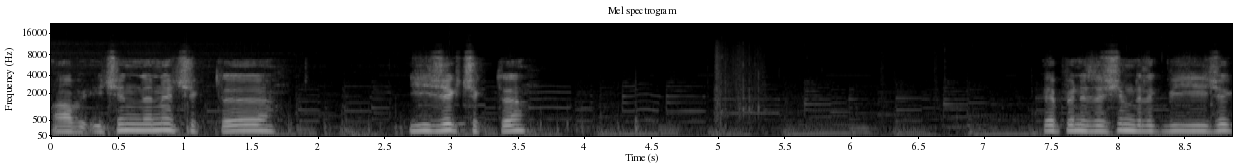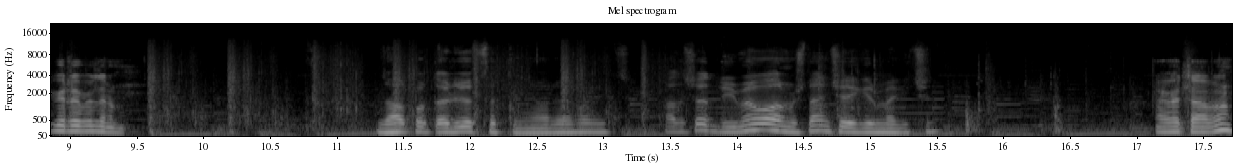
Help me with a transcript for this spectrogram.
Abi içinde ne çıktı? Yiyecek çıktı. Hepinize şimdilik bir yiyecek verebilirim. Zarport ölüyor zaten ya oraya git. Dışarıda düğme varmış lan içeri girmek için. Evet abi.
